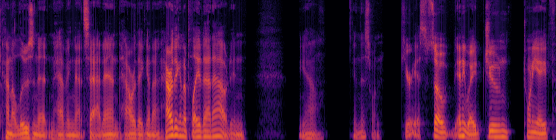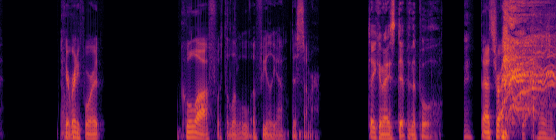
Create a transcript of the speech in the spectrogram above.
kind of losing it and having that sad end. How are they gonna How are they gonna play that out in yeah in this one? Curious. So anyway, June twenty eighth. Get ready for it. Cool off with a little Ophelia this summer. Take a nice dip in the pool. That's right.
